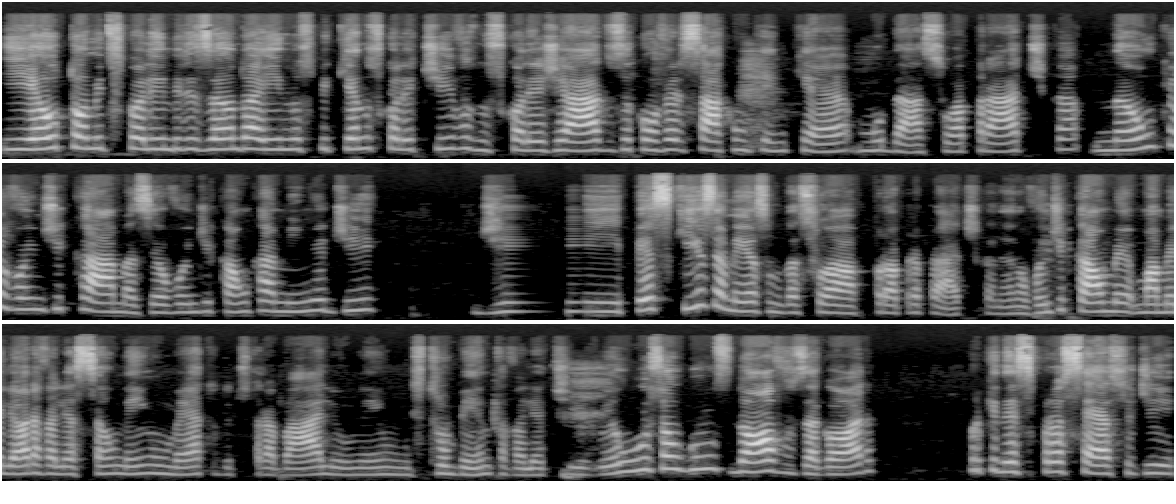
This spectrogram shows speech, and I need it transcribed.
e eu estou me disponibilizando aí nos pequenos coletivos, nos colegiados, a conversar com quem quer mudar a sua prática. Não que eu vou indicar, mas eu vou indicar um caminho de de pesquisa mesmo da sua própria prática. Né? Não vou indicar uma melhor avaliação, nem um método de trabalho, nem um instrumento avaliativo. Eu uso alguns novos agora, porque nesse processo de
